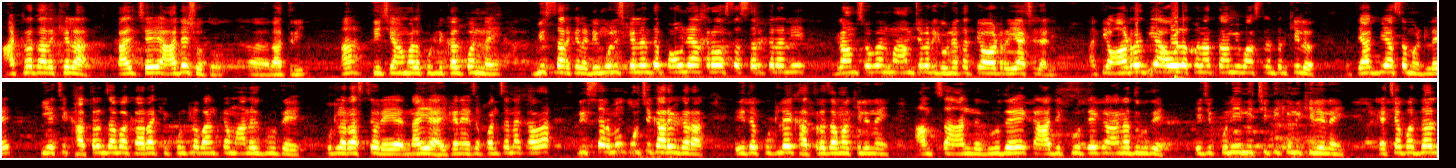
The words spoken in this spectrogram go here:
अठरा तारखेला कालचे आदेश होतो रात्री. हा तिची आम्हाला कुठली कल्पना नाही. वीस तारखेला डिमोलिश केल्यानंतर पावणे अकरा वाजता सर्कल आणि ग्रामसेवकांना आमच्याकडे घेऊन येतात ती ऑर्डर याची झाली. आणि ती ऑर्डर बी अवलोकन आता आम्ही वाचल्यानंतर केलं. त्यात बी असं म्हटलंय की याची खातरजमा करा की कुठलं बांधकाम अनधिकृत आहे कुठल्या रस्त्यावर हे नाही आहे का नाही याचं पंचना करा रिसर मग पुढची कारवाई करा. इथं कुठलंही खात्र जमा केली नाही. आमचं अनधिकृत आहे का अधिकृत आहे का अनधिकृत आहे याची कुणी निश्चिती कोणी केली नाही. याच्याबद्दल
